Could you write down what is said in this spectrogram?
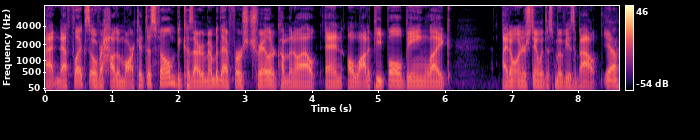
at Netflix over how to market this film because I remember that first trailer coming out and a lot of people being like, "I don't understand what this movie is about." Yeah.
